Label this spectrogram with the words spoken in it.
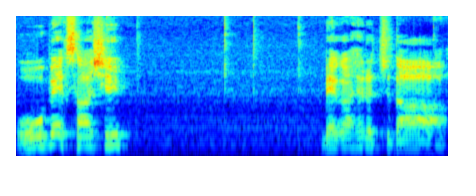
540 메가헤르츠다.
